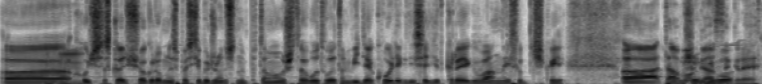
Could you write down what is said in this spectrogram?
Мгм. Хочется сказать еще огромное спасибо Джонсону, потому что вот в этом видеоколе, где сидит Крейг в ванной с уточкой, а, там же у него... играет.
